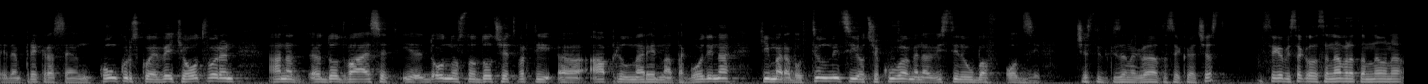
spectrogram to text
еден прекрасен конкурс кој е веќе отворен, а на до 20 односно до 4 април наредната година ќе има работилници и очекуваме на вистина убав одзив. Честитки за наградата секоја чест. Сега би сакал да се навратам на она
